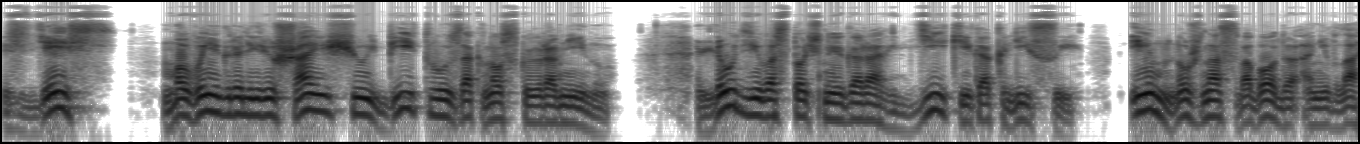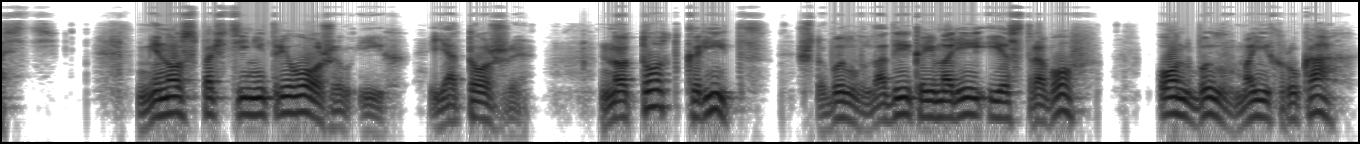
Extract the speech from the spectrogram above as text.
Здесь мы выиграли решающую битву за Кносскую равнину. Люди в восточных горах дикие, как лисы. Им нужна свобода, а не власть. Минос почти не тревожил их, я тоже. Но тот Крит, что был владыкой морей и островов, он был в моих руках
